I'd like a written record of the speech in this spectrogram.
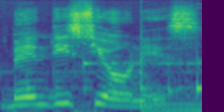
Bendiciones.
